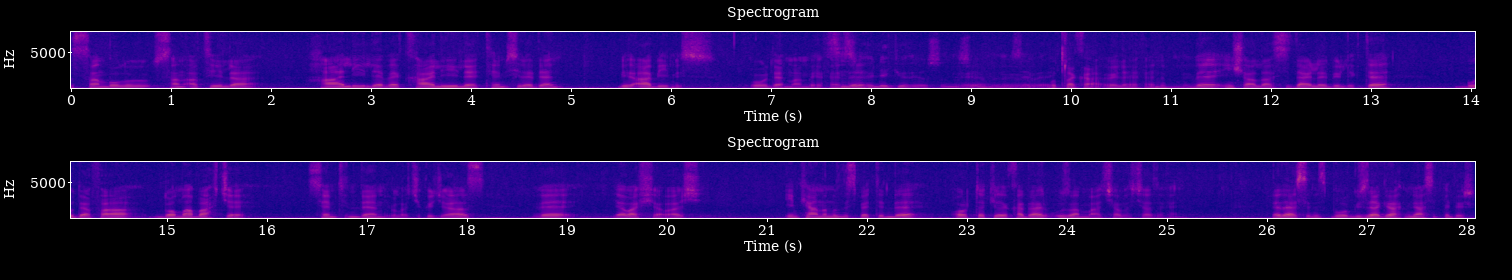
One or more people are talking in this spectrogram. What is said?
İstanbul'u sanatıyla, haliyle ve kaliyle temsil eden bir abimiz Uğur Derman Beyefendi. Siz öyle görüyorsunuz Ee, ömrünüze evet. Mutlaka öyle efendim. Ve inşallah sizlerle birlikte bu defa Dolmabahçe semtinden yola çıkacağız ve yavaş yavaş imkanımız nispetinde Ortaköy'e kadar uzanmaya çalışacağız efendim. Ne dersiniz? Bu güzergah münasip midir?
